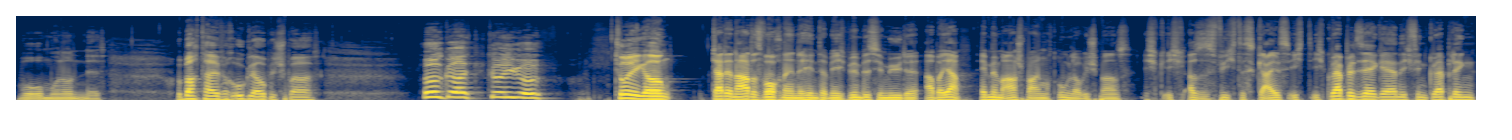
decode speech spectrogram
wo oben und unten ist. Und macht einfach unglaublich Spaß. Oh Gott, Entschuldigung. Entschuldigung. Ich hatte ein hartes Wochenende hinter mir, ich bin ein bisschen müde. Aber ja, MMA-Sparring macht unglaublich Spaß. Ich, ich, also, es ist wirklich das Geilste. Ich, ich grapple sehr gerne. Ich finde Grappling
